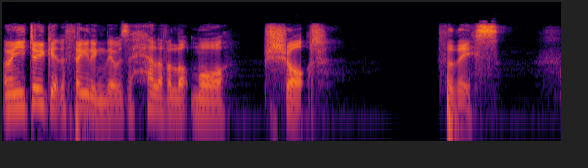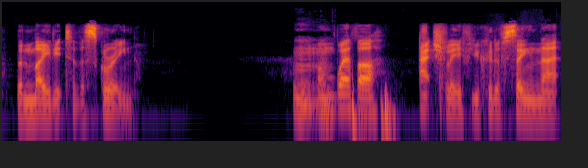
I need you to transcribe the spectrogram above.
I mean, you do get the feeling there was a hell of a lot more shot for this than made it to the screen. Hmm. and whether actually if you could have seen that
